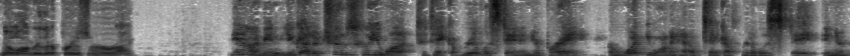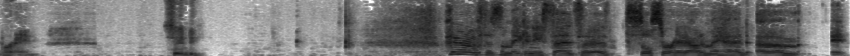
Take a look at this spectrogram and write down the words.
No longer their prisoner, right? Yeah, I mean, you got to choose who you want to take up real estate in your brain or what you want to have take up real estate in your brain. Cindy? I don't know if this will make any sense. I still sort it out in my head. Um, it,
